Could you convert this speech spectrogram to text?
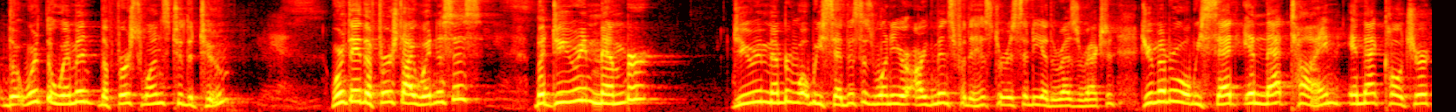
the, weren't the women the first ones to the tomb? Yes. Weren't they the first eyewitnesses? Yes. But do you remember do you remember what we said? This is one of your arguments for the historicity of the resurrection. Do you remember what we said in that time, in that culture,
